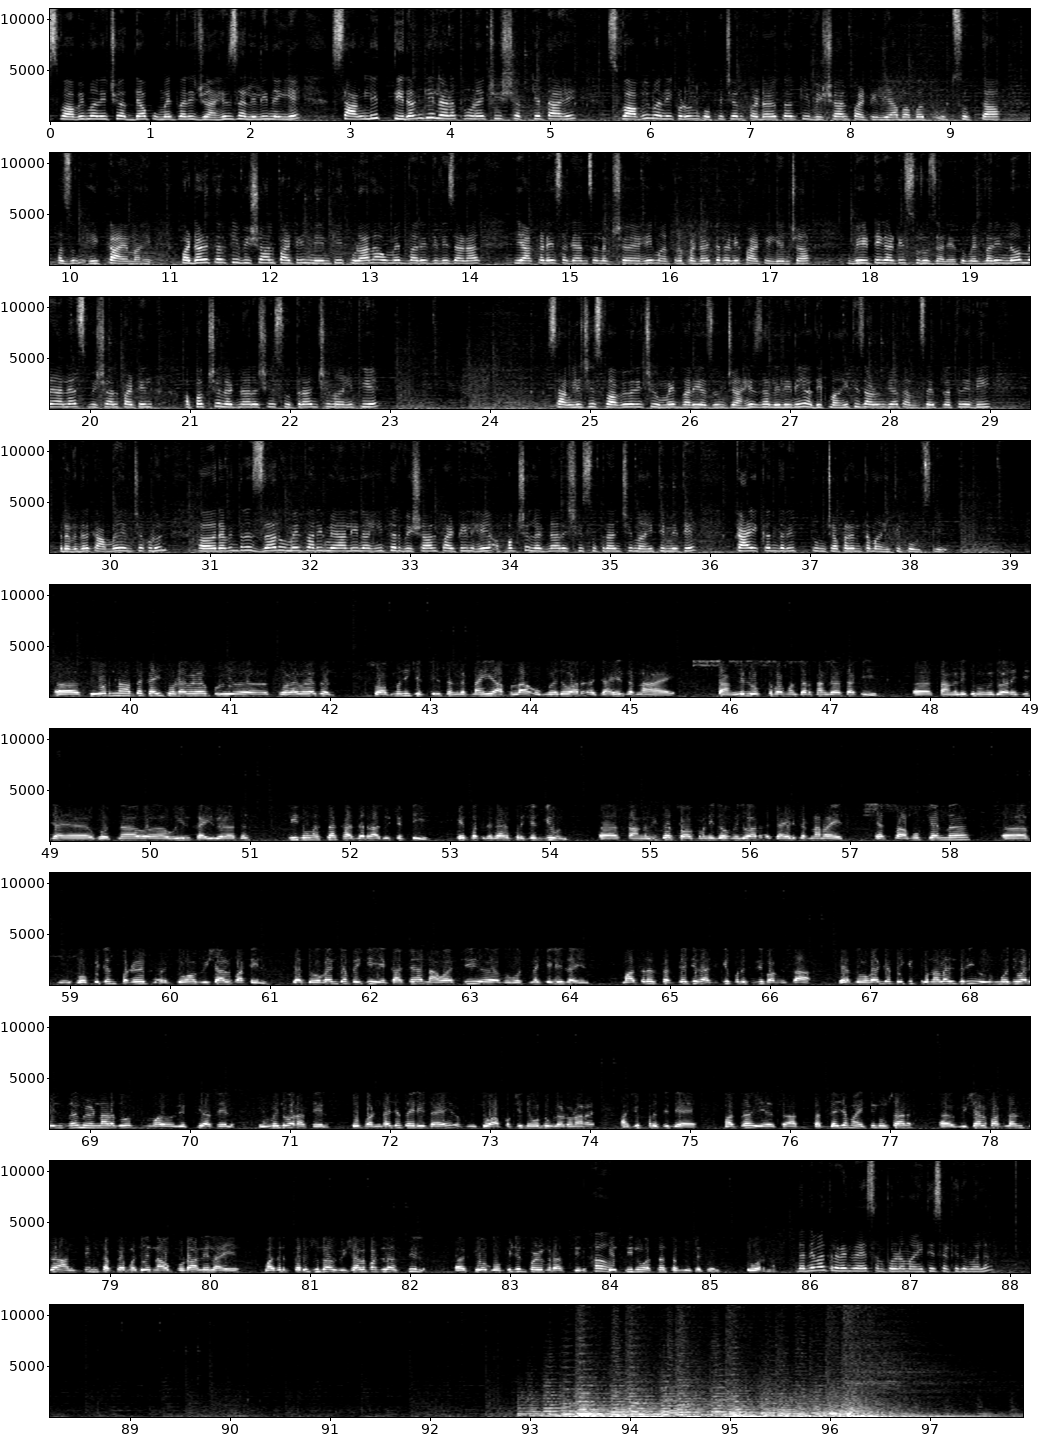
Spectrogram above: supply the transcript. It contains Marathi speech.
स्वाभिमानीची अद्याप उमेदवारी जाहीर झालेली नाहीये. सांगलीत तिरंगी लढत होण्याची शक्यता आहे. स्वाभिमानीकडून गोपीचंद पडळकर की विशाल पाटील याबाबत उत्सुकता अजूनही कायम आहे. पडळकर की विशाल पाटील नेमकी कुणाला उमेदवारी दिली जाणार याकडे सगळ्यांचं लक्ष आहे. मात्र पडळकर आणि पाटील यांच्या भेटीगाठी सुरू झाल्या आहेत. उमेदवारी न मिळाल्यास विशाल पाटील अपक्ष लढणार अशी सूत्रांची माहिती आहे. सांगलीची स्वाभिमानीची उमेदवारी अजून जाहीर झालेली नाही. अधिक माहिती जाणून घ्यात आमचे प्रतिनिधी रवींद्र कांबळे यांच्याकडून. रवींद्र जर उमेदवारी मिळाली नाही तर विशाल पाटील हे अपक्ष लढणार अशी सूत्रांची माहिती मिळते. काय एकंदरीत तुमच्यापर्यंत माहिती पोहोचली? सुवर्ण आता काही थोड्या वेळापूर्वी थोड्या वेळातच स्वाभिमानी शेतकरी संघटना ही आपला उमेदवार जाहीर करणार आहे. सांगली लोकसभा मतदारसंघासाठी सांगलीतून उमेदवाराची जा- घोषणा होईल काही वेळातच. तीन वाजता खासदार राजू शेट्टी हे पत्रकार परिषद घेऊन सांगलीचा स्वाभिमानीचा उमेदवार जाहीर करणार आहेत. यात प्रामुख्यानं गोपीचंद पडळकर किंवा विशाल पाटील या दोघांच्या पैकी एकाच्या नावाची घोषणा केली जाईल. मात्र सध्याची राजकीय परिस्थिती बघता या दोघांच्या पैकी कोणालाही जरी उमेदवारी न मिळणारा जो व्यक्ती असेल उमेदवार असेल तो बंडाच्या तयारीत आहे. तो अपक्ष निवडणूक लढवणार आहे अशी परिस्थिती आहे. मात्र सध्याच्या माहितीनुसार विशाल पाटलांचं अंतिम टप्प्यामध्ये नाव पुढे आलेलं आहे. मात्र तरी सुद्धा विशाल पाटील असतील किंवा गोपीचंद पडळकर असतील हो. हे तीन वाजता समजू शकेल. सुवर्ण. धन्यवाद रवींद्र या संपूर्ण माहितीसाठी तुम्हाला.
